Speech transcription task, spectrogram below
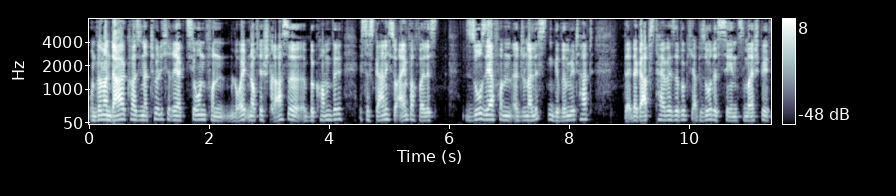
Und wenn man da quasi natürliche Reaktionen von Leuten auf der Straße bekommen will, will, ist das gar nicht so einfach, weil es so sehr von äh, Journalisten gewimmelt hat. Da, da gab es teilweise wirklich absurde Szenen. Zum Beispiel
